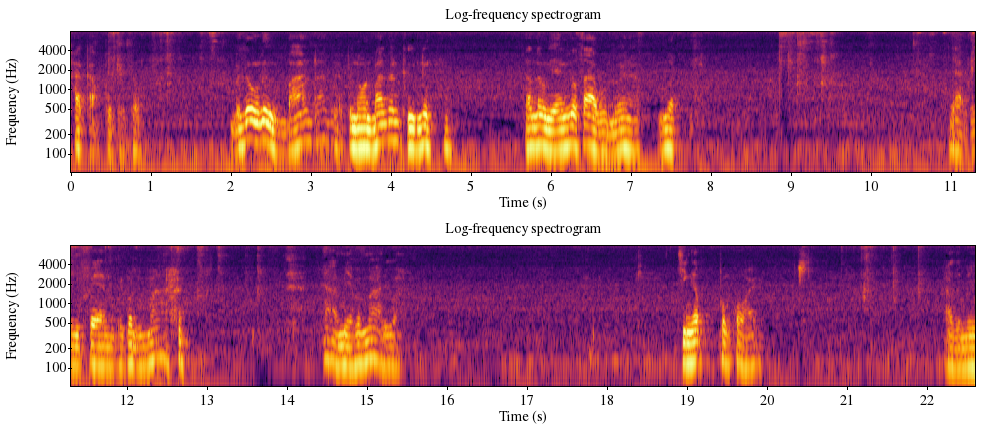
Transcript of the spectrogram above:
ค่ากลับไปไปส่งไม่ต้องเรื่องบ้านท่านไปนอนบ้านท่านคืนนึงท่านต้องเลี้ยงก็ทราบผมด้วยนะเลือดอยากมีแฟนเป็นคนม่าหาเมียม่าดีกว่า จริงครับผมขอให้อาจจะมี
